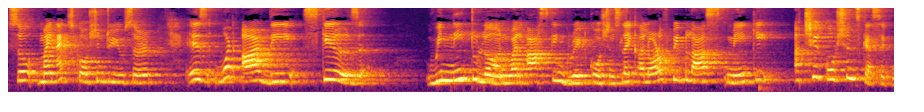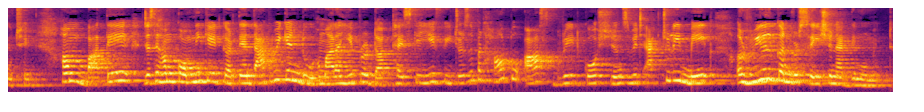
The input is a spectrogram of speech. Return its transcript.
so my next question to you sir is what are the skills we need to learn while asking great questions like a lot of people ask me कि अच्छे क्वेश्चंस कैसे पूछें हम बातें जैसे हम कम्युनिकेट करते हैं दैट वी कैन डू हमारा ये प्रोडक्ट है इसके ये फीचर्स है बट हाउ टू आस्क ग्रेट क्वेश्चंस विच एक्चुअली मेक अ रियल कन्वर्सेशन एट द मोमेंट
